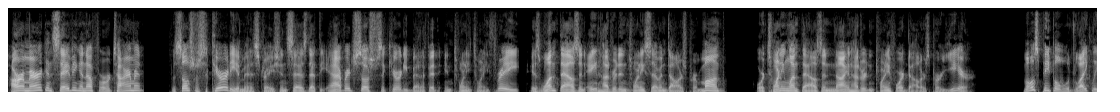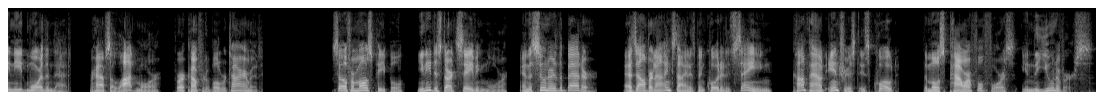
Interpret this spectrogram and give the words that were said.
Are Americans saving enough for retirement? The Social Security Administration says that the average Social Security benefit in 2023 is $1,827 per month or $21,924 per year. Most people would likely need more than that, perhaps a lot more, for a comfortable retirement. So, for most people, you need to start saving more, and the sooner the better. As Albert Einstein has been quoted as saying, compound interest is, quote, the most powerful force in the universe.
